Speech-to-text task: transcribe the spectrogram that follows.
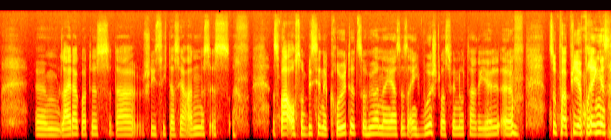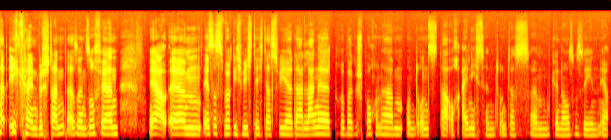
ähm, leider Gottes, da schließt sich das ja an. Es ist, es war auch so ein bisschen eine Kröte zu hören, naja, es ist eigentlich wurscht, was wir notariell ähm, zu Papier bringen. Es hat eh keinen Bestand. Also insofern, ja, ähm, ist es wirklich wichtig, dass wir da lange drüber gesprochen haben und uns da auch einig sind und das ähm, genauso sehen, ja.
